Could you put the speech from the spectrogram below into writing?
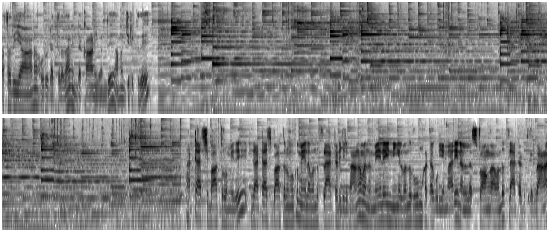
வசதியான ஒரு இடத்துல தான் இந்த காணி வந்து அமைஞ்சிருக்குது. அட்டாச் பாத்ரூம் இது. இது அட்டாச் பாத்ரூமுக்கு மேலே வந்து ஃப்ளாட் அடிச்சிருக்காங்க. அந்த மேலே நீங்கள் வந்து ரூம் கட்டக்கூடிய மாதிரி நல்ல ஸ்ட்ராங்காக வந்து ஃப்ளாட் அடிச்சிருக்காங்க.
